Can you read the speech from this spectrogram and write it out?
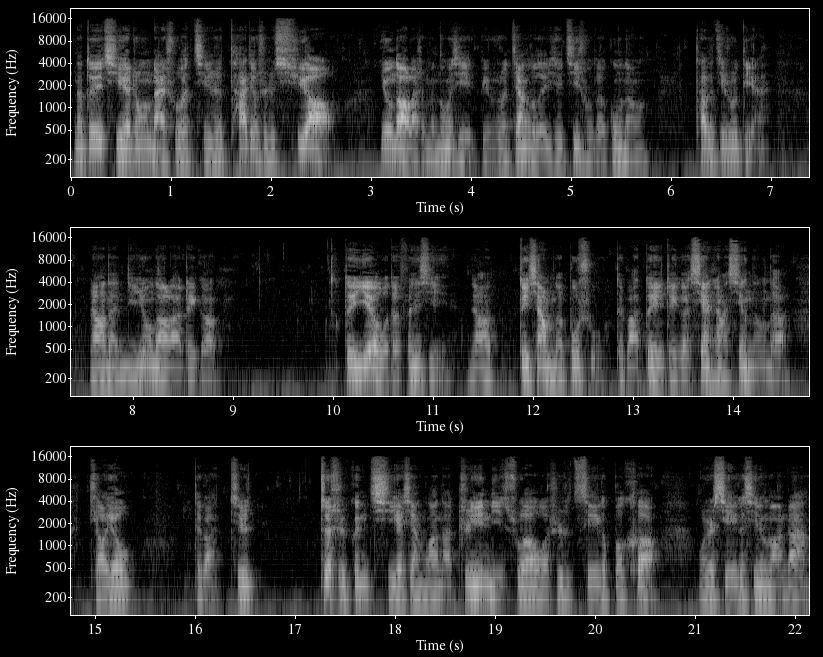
那对于企业中来说，其实它就是需要用到了什么东西，比如说江狗的一些基础的功能，它的基础点，然后呢，你用到了这个对业务的分析，然后对项目的部署，对吧？对这个线上性能的调优，对吧？其实这是跟企业相关的。至于你说我是写一个博客。我是写一个新闻网站，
